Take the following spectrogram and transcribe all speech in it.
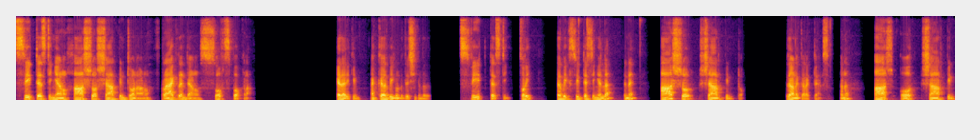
സ്വീറ്റ് ടെസ്റ്റിംഗ് ആണോ? Harsh or sharp in tone ആണോ? ഫ്രാഗ്രന്റ് ആണോ? സോഫ്റ്റ് സ്പോക്കൺ ആണോ? ഏതായിരിക്കും? അക്കേർബി കൊണ്ട് ഉദ്ദേശിക്കുന്നത്. Sweet tasting sorry acerbic sweet tasting അല്ല പിന്നെ harsh or sharp in tone ഇതാണ് കറക്റ്റ് ആൻസർ ആണ് harsh or sharp in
